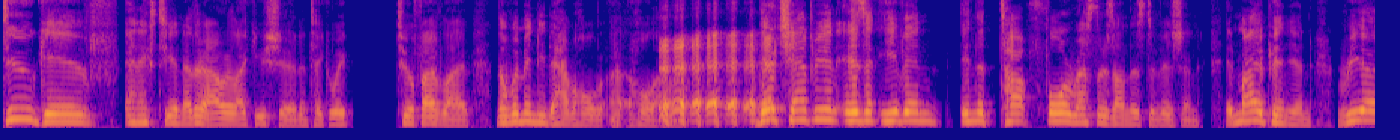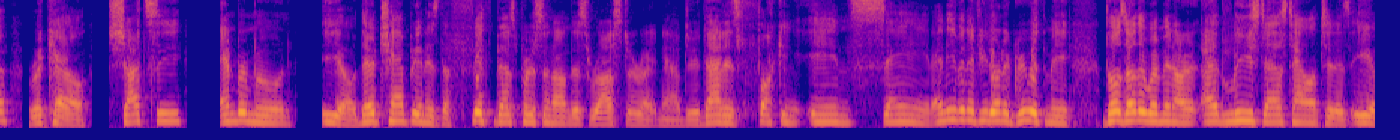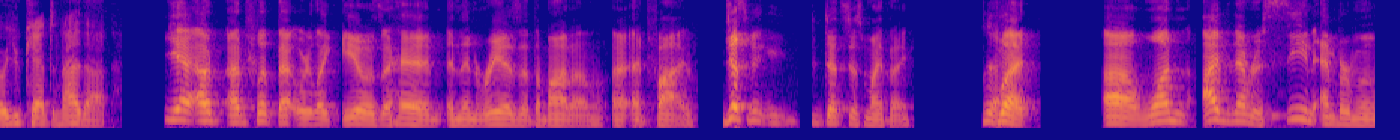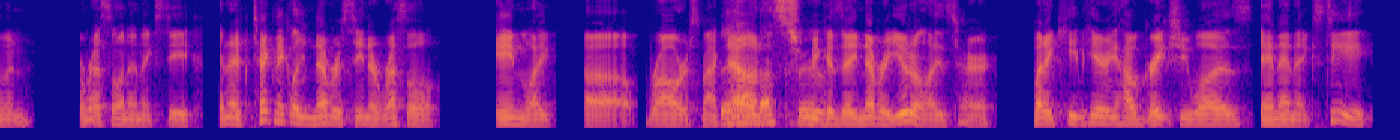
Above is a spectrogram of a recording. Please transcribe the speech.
do give NXT another hour like you should and take away 205 live, the women need to have a whole a whole hour. Their champion isn't even in the top four wrestlers on this division. In my opinion, Rhea, Raquel, Shotzi, Ember Moon, Io. Their champion is the fifth best person on this roster right now, dude. That is fucking insane. And even if you don't agree with me, those other women are at least as talented as Io. You can't deny that. yeah, I'd I'd flip that where like Io's ahead and then Rhea's at the bottom uh, at five. Just be, that's just my thing. Yeah. But uh, one, I've never seen Ember Moon wrestle in NXT, and I've technically never seen her wrestle in like uh Raw or yeah, SmackDown that's true. because they never utilized her. But I keep hearing how great she was in NXT,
